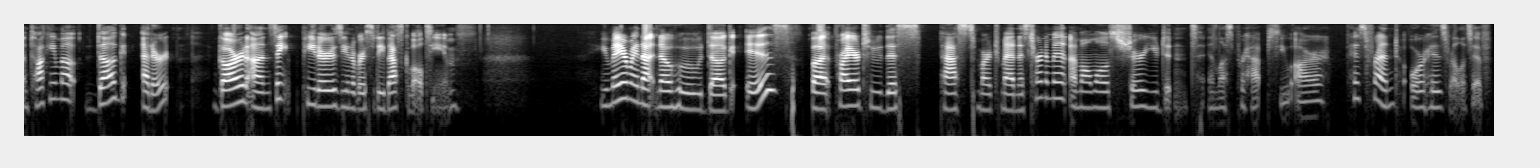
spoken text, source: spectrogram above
I'm talking about Doug Edert, guard on St. Peter's University basketball team. You may or may not know who Doug is, but prior to this past March Madness tournament, I'm almost sure you didn't, unless perhaps you are his friend or his relative.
